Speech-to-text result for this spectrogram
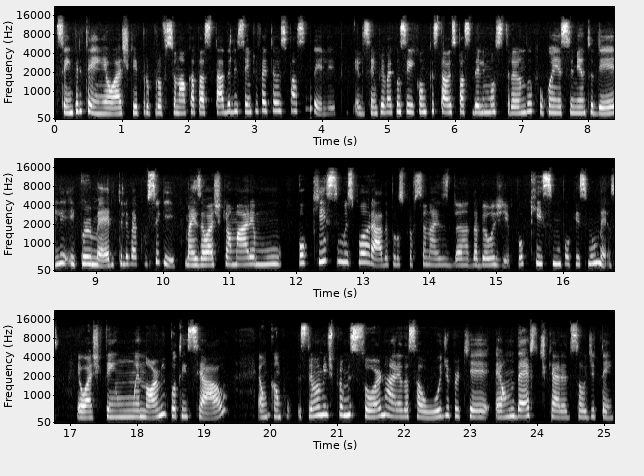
Sempre tem. Eu acho que para o profissional capacitado, ele sempre vai ter o espaço dele. Ele sempre vai conseguir conquistar o espaço dele mostrando o conhecimento dele e por mérito ele vai conseguir. Mas eu acho que é uma área pouquíssimo explorada pelos profissionais da, da biologia. Pouquíssimo, pouquíssimo mesmo. Eu acho que tem um enorme potencial. É um campo extremamente promissor na área da saúde, porque é um déficit que a área de saúde tem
